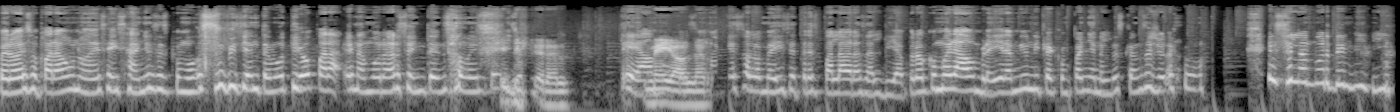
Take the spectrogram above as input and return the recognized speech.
Pero eso para uno de seis años es como suficiente motivo para enamorarse intensamente. Sí, literal te amo. Me iba a hablar. Que solo me dice tres palabras al día, pero como era hombre y era mi única compañía en el descanso, yo era como, es el amor de mi vida.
